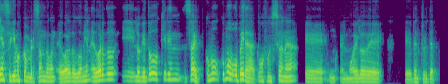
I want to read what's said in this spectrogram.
Bien, seguimos conversando con Eduardo Gomien. Eduardo, eh, lo que todos quieren saber, ¿cómo, opera, cómo funciona eh, el modelo de eh, Venture Debt?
